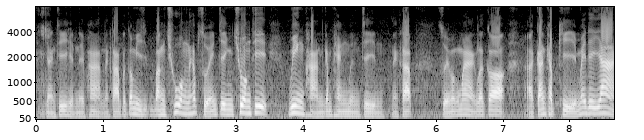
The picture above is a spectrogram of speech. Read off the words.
ๆ อย่างที่เห็นในภาพนะครับแล้วก็มีบางช่วงนะครับสวยจริง ๆ ช่วงที่วิ่งผ่านกำแพงเมืองจีนนะครับสวยมากๆ แล้วก็การขับขี่ไม่ได้ยาก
